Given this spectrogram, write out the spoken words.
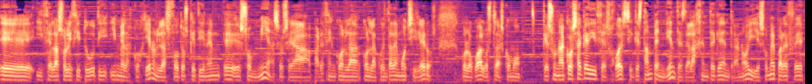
eh, hice la solicitud y, y me las cogieron. Y las fotos que tienen eh, son mías, o sea, aparecen con la, con la cuenta de mochileros. Con lo cual, ostras, como que es una cosa que dices, joder, sí que están pendientes de la gente que entra, ¿no? Y eso me parece,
